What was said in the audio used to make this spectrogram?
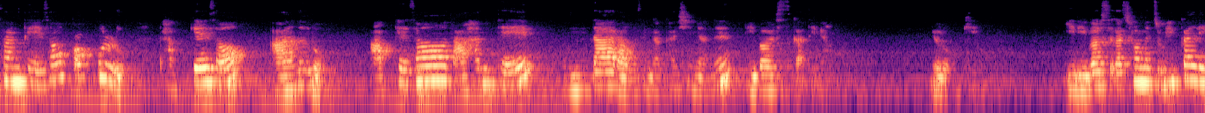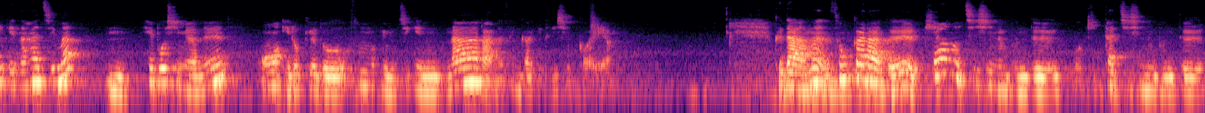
상태에서 거꾸로 밖에서 안으로 앞에서 나한테 온다 라고 생각하시면은 reverse가 돼요. 이렇게. 이 reverse가 처음에 좀 헷갈리기는 하지만 음, 해보시면은 어 이렇게도 손목이 움직이는구나 라는 생각이 드실 거예요. 그 다음은 손가락을 피아노 치시는 분들, 뭐 기타 치시는 분들,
